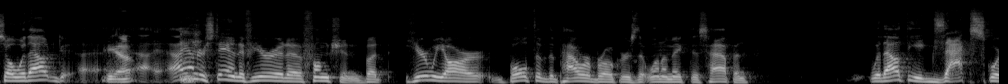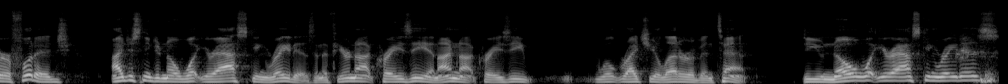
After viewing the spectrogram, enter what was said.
So without, Yeah. I, I understand if you're at a function, but here we are, both of the power brokers that want to make this happen. Without the exact square footage, I just need to know what your asking rate is. And if you're not crazy and I'm not crazy, we'll write you a letter of intent. Do you know what your asking rate is?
